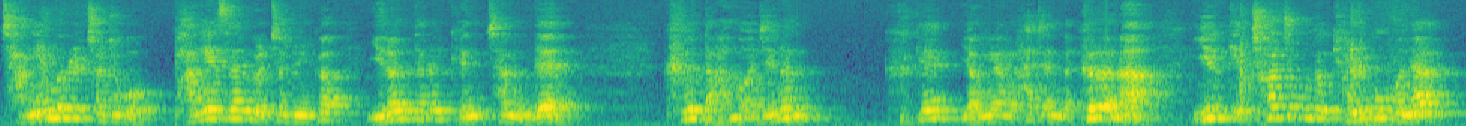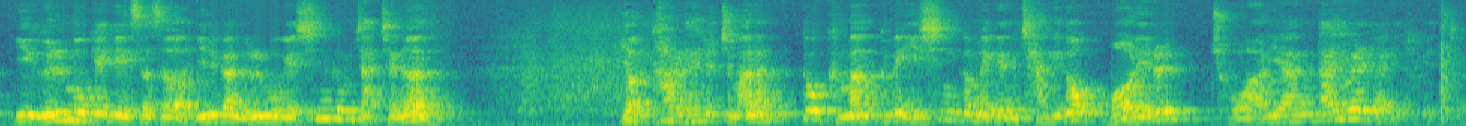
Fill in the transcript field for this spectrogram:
장애물을 쳐주고 방해선을 걸쳐주니까 이런 때는 괜찮은데 그 나머지는 크게 영향을 하지 않는다. 그러나 이렇게 쳐주고도 결국 뭐냐 이 을목에게 있어서 일간 을목의 신금 자체는 역할을 해줬지만은 또 그만큼의 이 신금에게는 자기도 머리를 조아려야 한다 이걸 이야기해 주겠죠.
